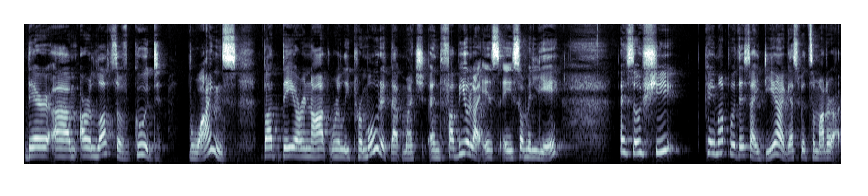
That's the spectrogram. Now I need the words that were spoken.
there um, are lots of good wines, but they are not really promoted that much. And Fabiola is a sommelier. And so she came up with this idea, I guess, with some other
